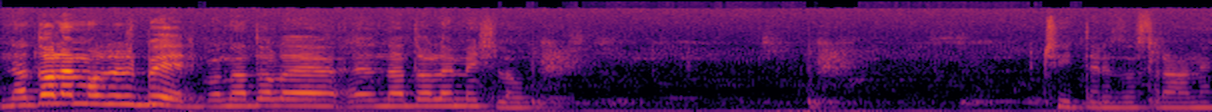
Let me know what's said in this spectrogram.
Na dole możesz być, bo na dole, na dole myślą. Cheater zasrany.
